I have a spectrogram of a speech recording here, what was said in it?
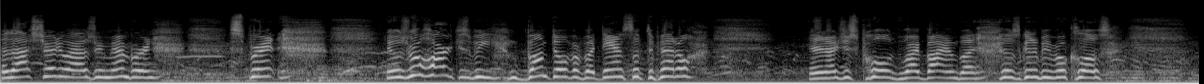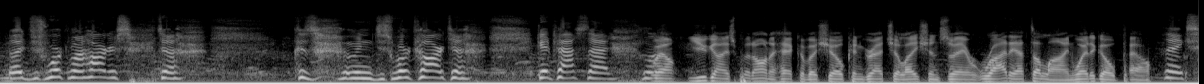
the last straightaway I was remembering, sprint. It was real hard because we bumped over, but Dan slipped the pedal, and I just pulled right by him, but it was going to be real close. I just worked my hardest to, because, I mean, just worked hard to get past that. Well, you guys put on a heck of a show. Congratulations there, right at the line. Way to go, pal. Thanks.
